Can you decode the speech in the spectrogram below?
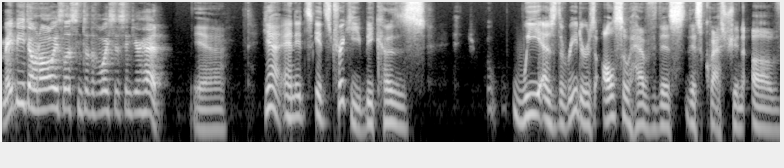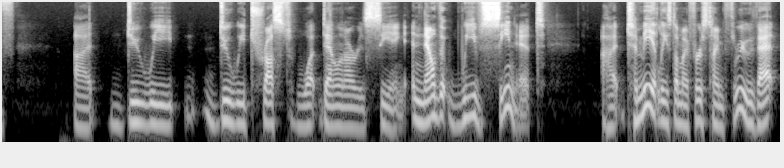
maybe don't always listen to the voices in your head. Yeah. Yeah, and it's it's tricky because we as the readers also have this this question of uh, do we do we trust what Dalinar is seeing? And now that we've seen it, uh, to me at least on my first time through, that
